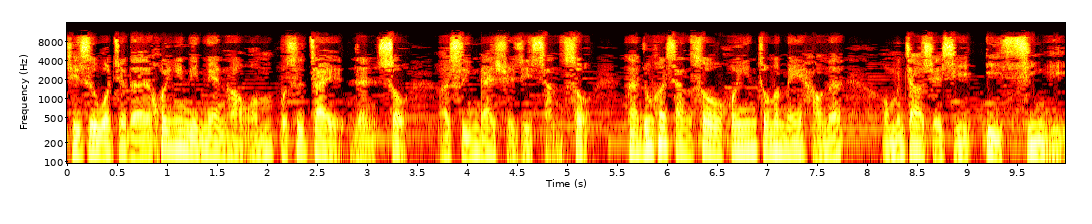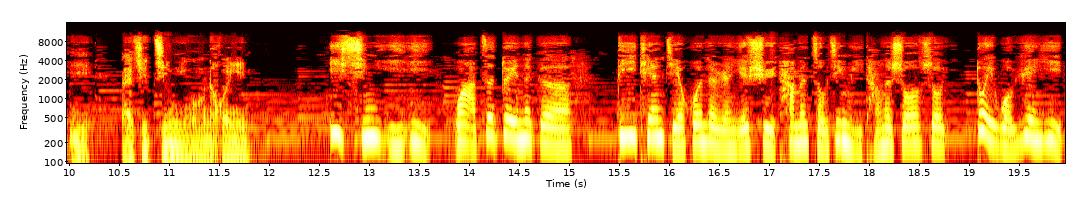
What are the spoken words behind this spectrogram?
其实我觉得婚姻里面哈，我们不是在忍受，而是应该学习享受。那如何享受婚姻中的美好呢？我们就要学习一心一意来去经营我们的婚姻。一心一意，哇，这对那个。第一天结婚的人，也许他们走进礼堂的说说，对，我愿意，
